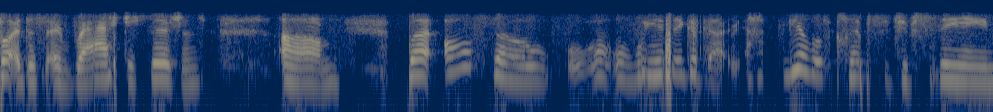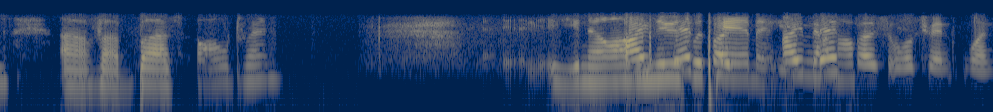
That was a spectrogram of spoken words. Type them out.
but just and rash decisions. Um, but also, when you think about you know those clips that you've seen of uh, Buzz Aldrin, you know on I the news with Buzz, him, and he's I met off- Buzz Aldrin once.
